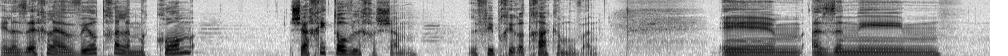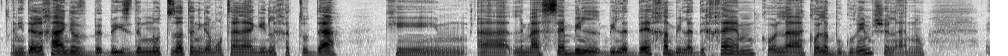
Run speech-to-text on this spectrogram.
אלא זה איך להביא אותך למקום שהכי טוב לך שם, לפי בחירתך כמובן. אמ, אז אני, אני דרך אגב, בהזדמנות זאת אני גם רוצה להגיד לך תודה, כי uh, למעשה בל, בלעדיך, בלעדיכם, כל, ה, כל הבוגרים שלנו, Uh,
